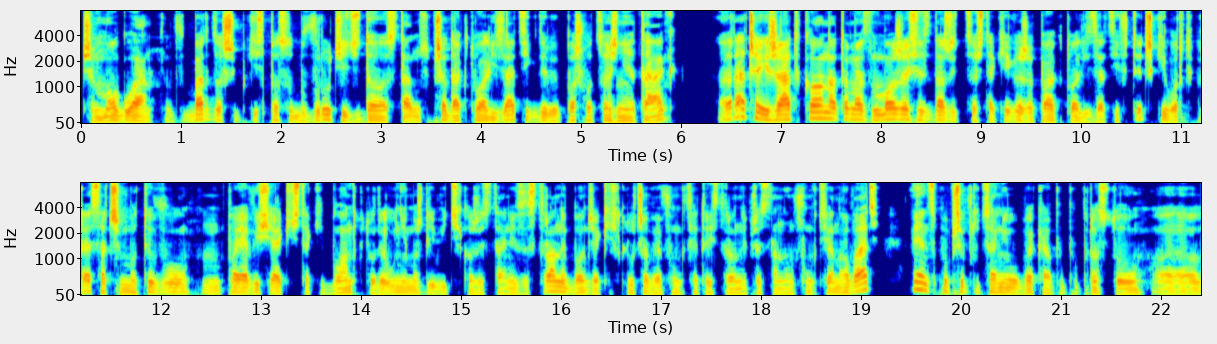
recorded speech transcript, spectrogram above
czy mogła w bardzo szybki sposób wrócić do stanu sprzed aktualizacji, gdyby poszło coś nie tak. Raczej rzadko, natomiast może się zdarzyć coś takiego, że po aktualizacji wtyczki WordPressa czy motywu pojawi się jakiś taki błąd, który uniemożliwi Ci korzystanie ze strony, bądź jakieś kluczowe funkcje tej strony przestaną funkcjonować. Więc po przywróceniu backupu po prostu e,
